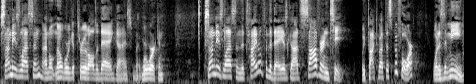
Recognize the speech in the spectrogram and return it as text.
Sunday's lesson, I don't know we'll get through it all today, guys, but we're working. Sunday's lesson, the title for the day is God's sovereignty. We've talked about this before. What does it mean?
